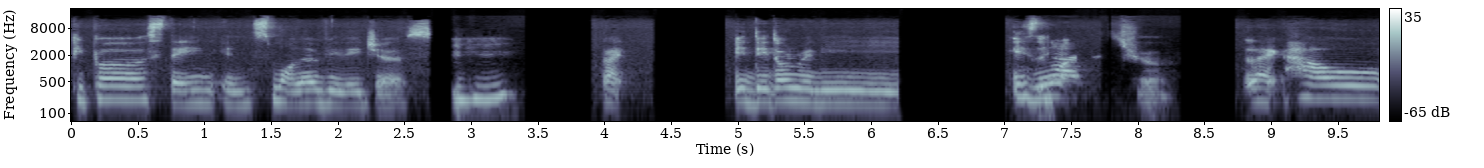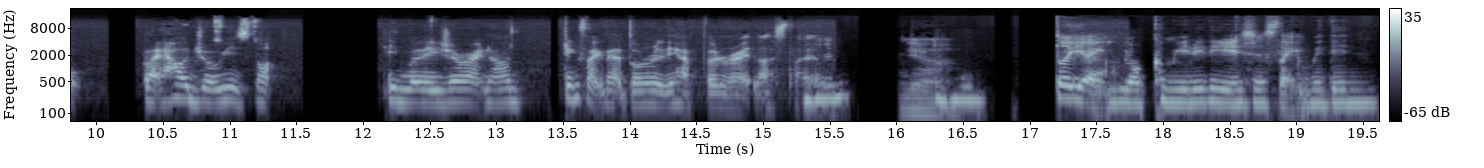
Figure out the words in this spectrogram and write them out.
people staying in smaller villages? Mm-hmm. Like it, they don't really it's Yeah. not true. like how like how Joey is not in Malaysia right now. Things like that don't really happen right last time. Mhm. Yeah. Mhm. So yeah, your community is just like within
